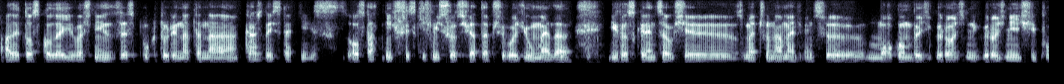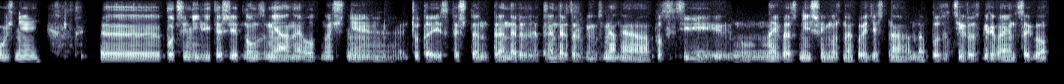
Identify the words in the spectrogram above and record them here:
ale to z kolei właśnie jest zespół, który na, te, na każdej z takich z ostatnich wszystkich mistrzostw świata przywoził medal i rozkręcał się z meczu na mecz, więc e, mogą być groźni, groźniejsi później. E, poczynili też jedną zmianę odnośnie, tutaj jest też ten trener, trener zrobił zmianę na pozycji no, najważniejszej, można powiedzieć, na, na pozycji rozgrywającego.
